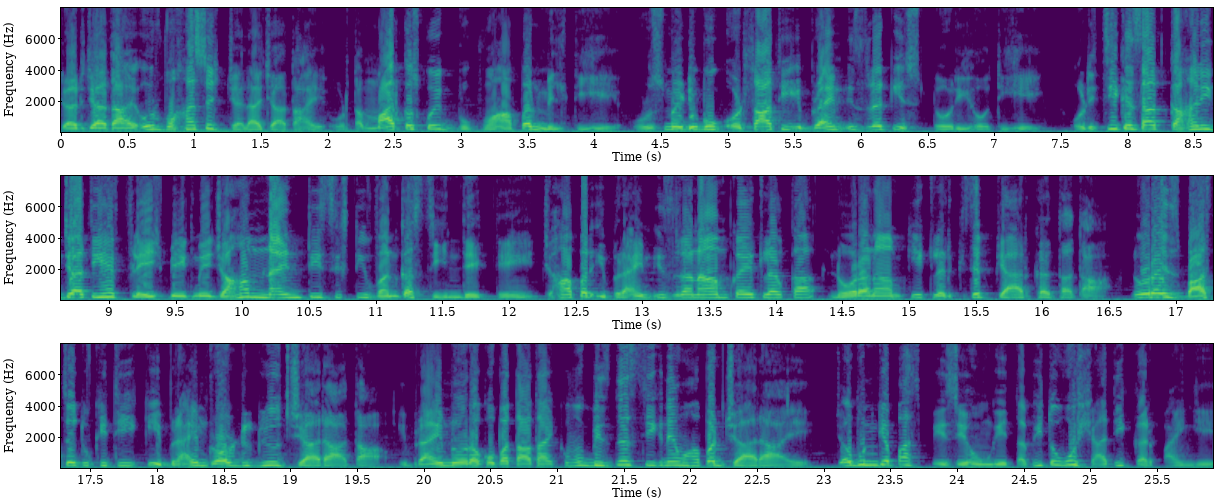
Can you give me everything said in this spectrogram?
डर जाता है और वहाँ से चला जाता है। और तब मार्कस को एक बुक वहाँ पर मिलती है, और उसमें डिबुक और साथ ही इब्राहिम इजरा की स्टोरी होती है। और इसी के साथ कहानी जाती है फ्लैश बैक में, जहाँ हम 1961 का सीन देखते हैं, जहाँ पर इब्राहिम इजरा नाम का एक लड़का नोरा नाम की एक लड़की से प्यार करता था। नोरा इस बात से दुखी थी कि इब्राहिम रोड्रिग्यूज जा रहा था। इब्राहिम नोरा को बताता है कि वो बिज़नेस सीखने वहाँ पर जा रहा है। जब उनके पास पैसे होंगे, तभी तो वो शादी कर पाएँगे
